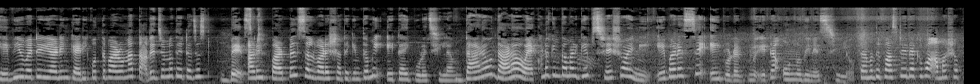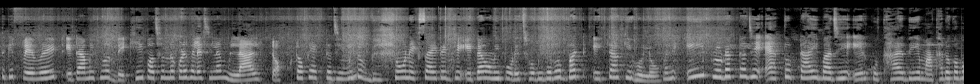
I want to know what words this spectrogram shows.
হেভি ওয়েটের ইয়াররিং ক্যারি করতে পারো না, তাদের জন্য তো এটা জাস্ট বেস্ট আর এই পার্পেল সালোয়ারের সাথে কিন্তু আমি এটাই পরেছিলাম। দাঁড়াও দাঁড়াও, এখনও কিন্তু আমার গিফট শেষ হয়নি। এবার এসছে এই প্রোডাক্টগুলো এটা অন্য দিন এসেছিল। তার মধ্যে ফার্স্টেই দেখাবো আমার সব থেকে ফেভারিট এটা আমি পুরো দেখেই পছন্দ করে ফেলেছিলাম লাল টকটকে একটা জিনিস। তো ভীষণ এক্সাইটেড যে এটাও আমি পরে ছবি দেবো বাট এটা কি হলো? মানে এই প্রোডাক্টটা যে এতটাই বাজে এর কোথায় দিয়ে মাথা ঢোকাবো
